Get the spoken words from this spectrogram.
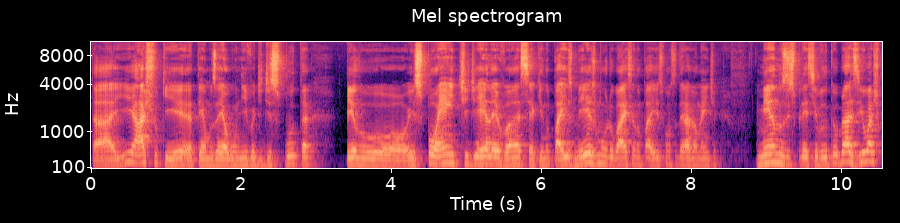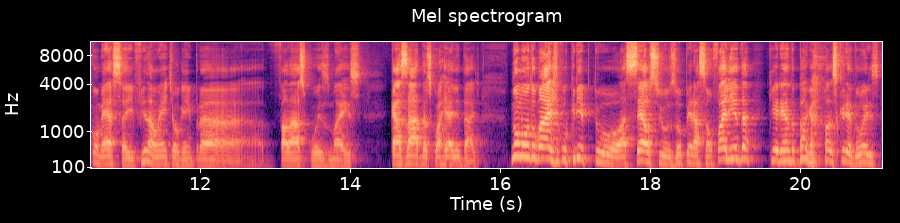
tá? E acho que temos aí algum nível de disputa pelo expoente de relevância aqui no país, mesmo o Uruguai sendo um país consideravelmente menos expressivo do que o Brasil, acho que começa aí finalmente alguém para falar as coisas mais casadas com a realidade. No mundo mágico cripto, a Celsius, operação falida, querendo pagar os credores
